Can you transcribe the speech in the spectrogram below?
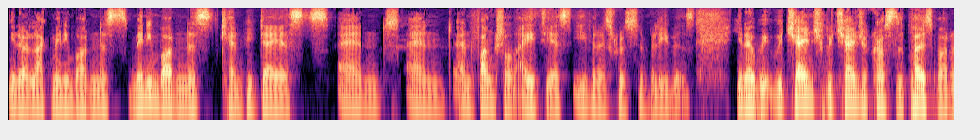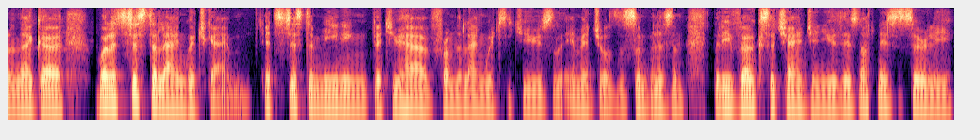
you know like many modernists many modernists can be deists and and and functional atheists even as christian believers. You know we, we change we change across the postmodern and they go well it's just a language game. It's just a meaning that you have from the language that you use the image or the symbolism that evokes a change in you. There's not necessarily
